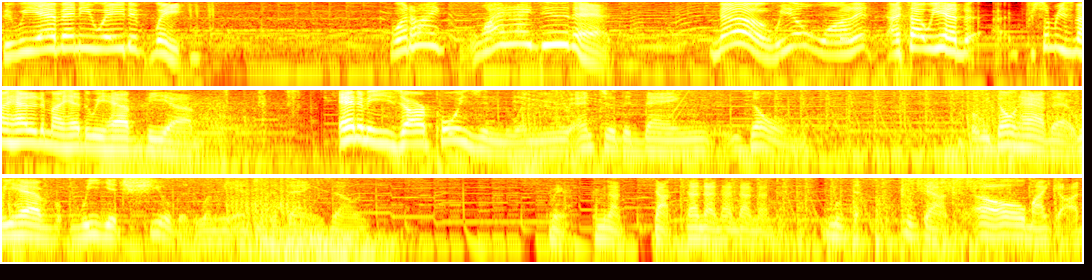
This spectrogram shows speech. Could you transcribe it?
Do we have any way to... Wait. What do I... Why did I do that? No, we don't want it. I thought we had... For some reason, I had it in my head that we have the... Um, enemies are poisoned when you enter the dang zone. But we don't have that. We have... We get shielded when we enter the dang zone. Come here. Come down. Down, down, down, down, down, down. Move down. Move down. Oh, my God.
